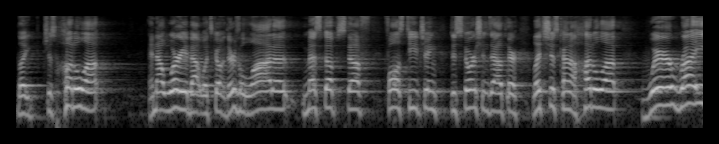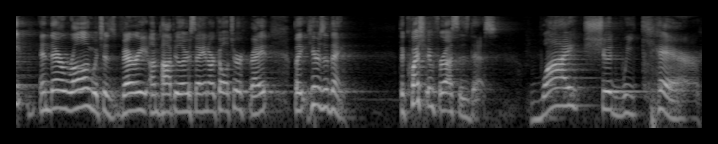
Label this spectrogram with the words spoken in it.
like just huddle up and not worry about what's going. There's a lot of messed up stuff false teaching, distortions out there. Let's just kind of huddle up. We're right and they're wrong, which is very unpopular to say in our culture, right? But here's the thing the question for us is this why should we care?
